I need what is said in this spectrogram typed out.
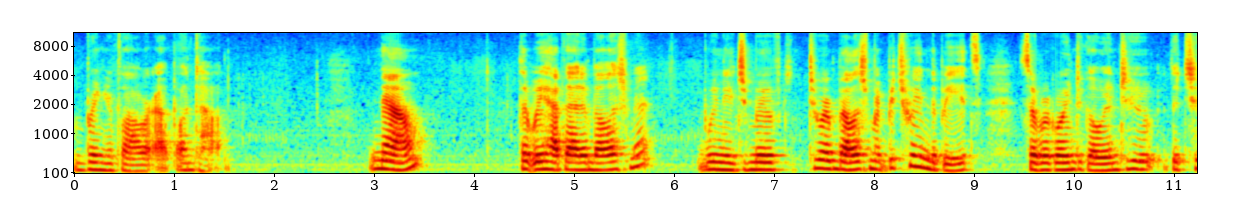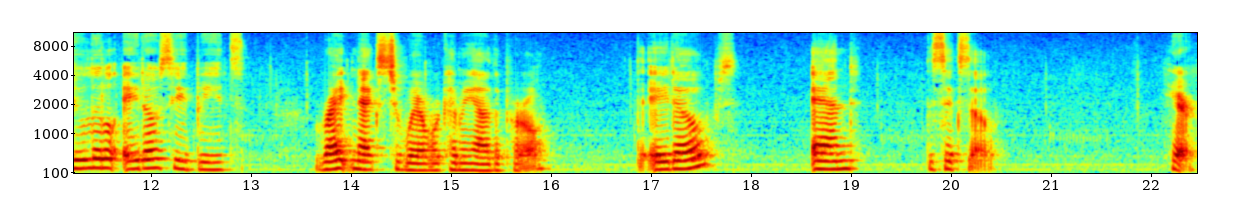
Bring your flower up on top. Now that we have that embellishment, we need to move to our embellishment between the beads. So we're going to go into the two little 8 seed beads right next to where we're coming out of the pearl. The 8 O's and the 6 O. Here.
